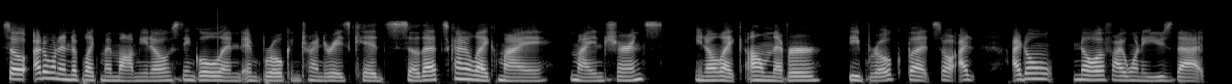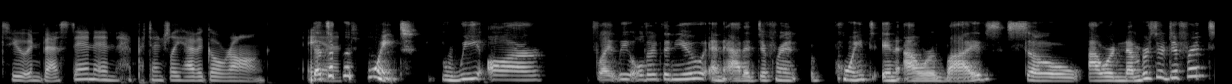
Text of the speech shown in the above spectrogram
So I don't want to end up like my mom, you know, single and, and broke and trying to raise kids. So that's kind of like my my insurance you know like i'll never be broke but so i i don't know if i want to use that to invest in and potentially have it go wrong. And that's a good point. We are slightly older than you and at a different point in our lives so our numbers are different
